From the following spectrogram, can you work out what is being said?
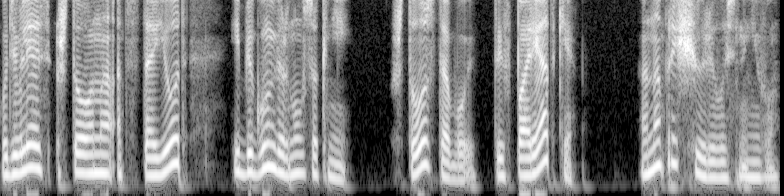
удивляясь, что она отстаёт, и бегом вернулся к ней. «Что с тобой? Ты в порядке?» Она прищурилась на него.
